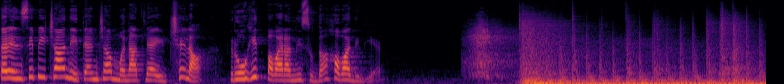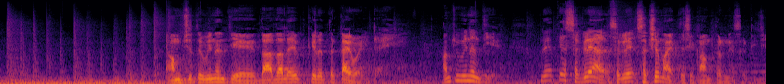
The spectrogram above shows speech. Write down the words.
तर एनसीपीच्या नेत्यांच्या मनातल्या इच्छेला रोहित पवारांनी सुद्धा हवा दिली आहे आमची तर विनंती आहे दादाला केलं तर काय वाईट आहे? आमची विनंती आहे. म्हणजे ते सगळ्या सगळे सक्षम आहेत तसे काम करण्यासाठीचे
